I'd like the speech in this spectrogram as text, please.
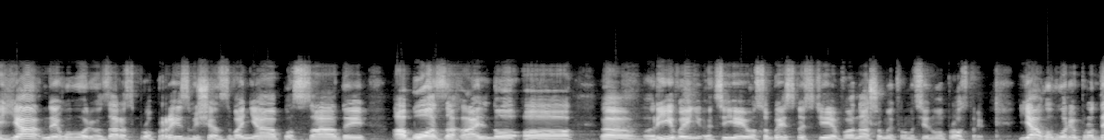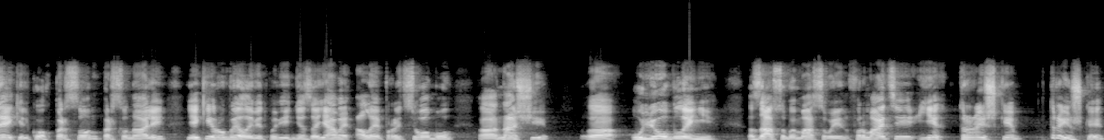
Я не говорю зараз про прізвища, звання, посади або загально. А, е, рівень цієї особистості в нашому інформаційному просторі. Я говорю про декількох персон, персоналій, які робили відповідні заяви, але при цьому е, наші е, улюблені засоби масової інформації їх трішки, трішки,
